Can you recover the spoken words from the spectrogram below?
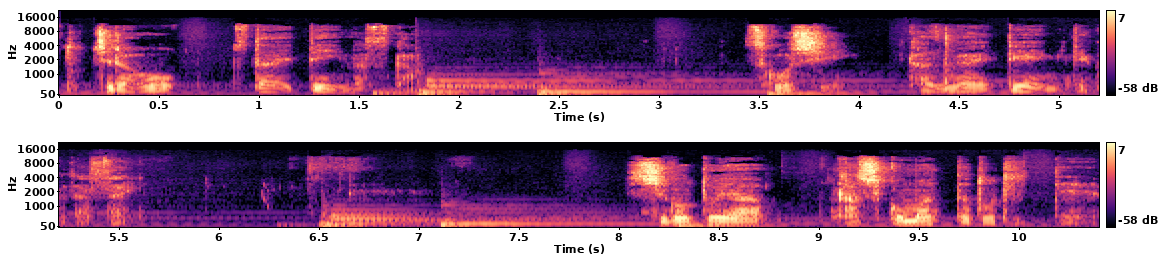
どちらを伝えていますか？少し考えてみてください。仕事やかしこまった時って、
